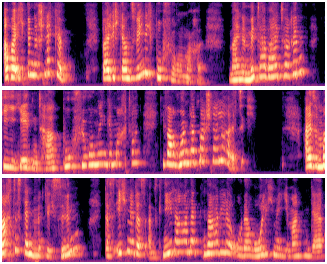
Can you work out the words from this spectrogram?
aber ich bin eine Schnecke, weil ich ganz wenig Buchführung mache. Meine Mitarbeiterin, die jeden Tag Buchführungen gemacht hat, die war hundertmal schneller als ich. Also macht es denn wirklich Sinn, dass ich mir das ans Knie nagle oder hole ich mir jemanden, der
